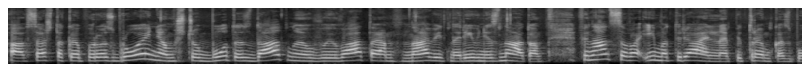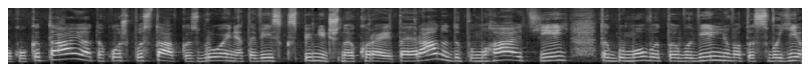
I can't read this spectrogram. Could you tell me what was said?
а, все ж таки переозброєнням, щоб бути здатною воювати навіть на рівні з НАТО. Фінансова і матеріальна підтримка з боку Китаю, а також поставка озброєння та військ з північної Кореї та Ірану допомагають їй, так би мовити, вивільнювати свої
